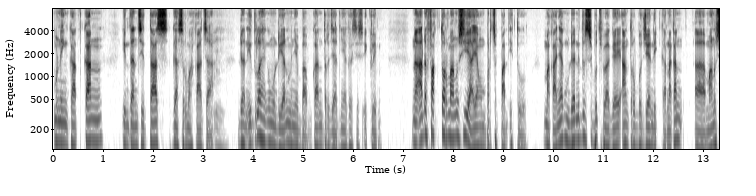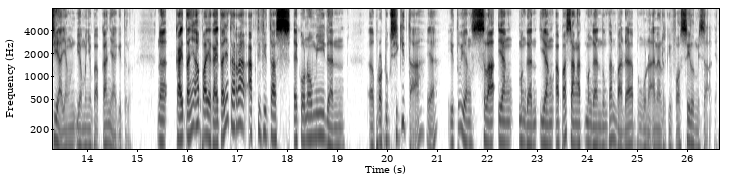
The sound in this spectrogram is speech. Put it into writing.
meningkatkan intensitas gas rumah kaca mm. dan itulah yang kemudian menyebabkan terjadinya krisis iklim. Nah, ada faktor manusia yang mempercepat itu. Makanya kemudian itu disebut sebagai antropogenik karena kan uh, manusia yang yang menyebabkannya gitu loh. Nah, kaitannya apa ya? Kaitannya karena aktivitas ekonomi dan uh, produksi kita ya itu yang sel yang menggan yang apa sangat menggantungkan pada penggunaan energi fosil misalnya.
